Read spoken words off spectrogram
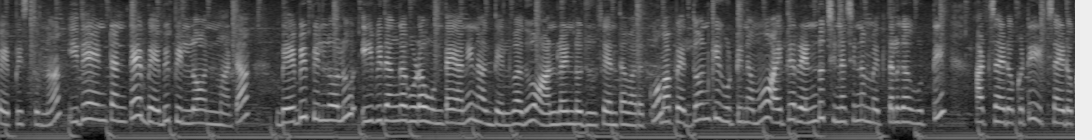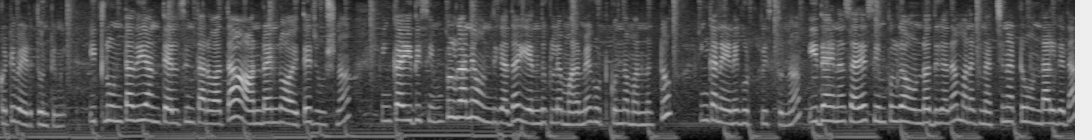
వేపిస్తున్నా. ఇదే ఏంటంటే బేబీ పిల్లో అనమాట బేబీ పిల్లోలు ఈ విధంగా కూడా ఉంటాయని నాకు తెలియదు ఆన్లైన్లో చూసేంత వరకు. మా పెద్దోనికి కుట్టినాము అయితే రెండు చిన్న చిన్న మెత్తలుగా కుట్టి అటు సైడ్ ఒకటి ఇటు సైడ్ ఒకటి పెడుతుంటిమి. ఇట్లా ఉంటుంది అని తెలిసిన తర్వాత ఆన్లైన్లో అయితే చూసిన. ఇంకా ఇది సింపుల్గానే ఉంది కదా ఎందుకులే మనమే కుట్టుకుందాం అన్నట్టు ఇంకా నేనే గుర్తిస్తున్నా ఇదైనా సరే సింపుల్గా ఉండొద్దు కదా మనకు నచ్చినట్టు ఉండాలి కదా.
